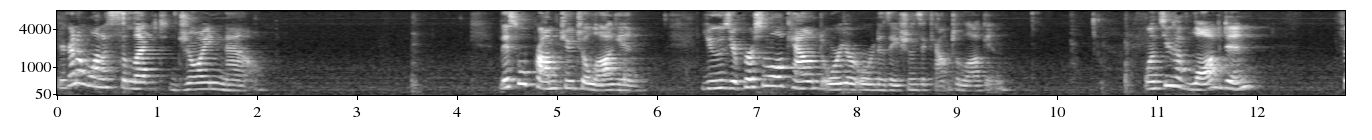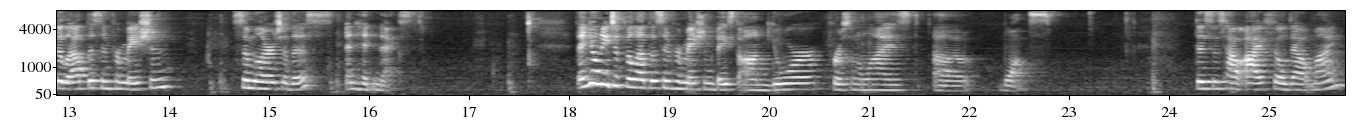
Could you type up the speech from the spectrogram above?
You're going to want to select Join Now. This will prompt you to log in. Use your personal account or your organization's account to log in. Once you have logged in, fill out this information similar to this and hit Next. Then you'll need to fill out this information based on your personalized uh, wants. This is how I filled out mine,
